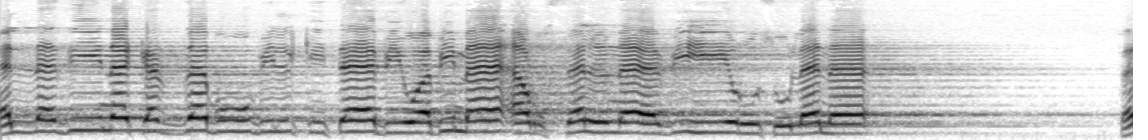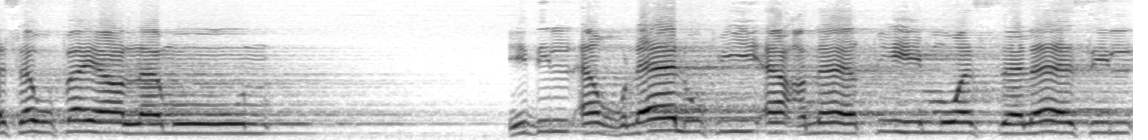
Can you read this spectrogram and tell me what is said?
الذين كذبوا بالكتاب وبما أرسلنا به رسلنا فسوف يعلمون إذ الأغلال في أعناقهم والسلاسل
